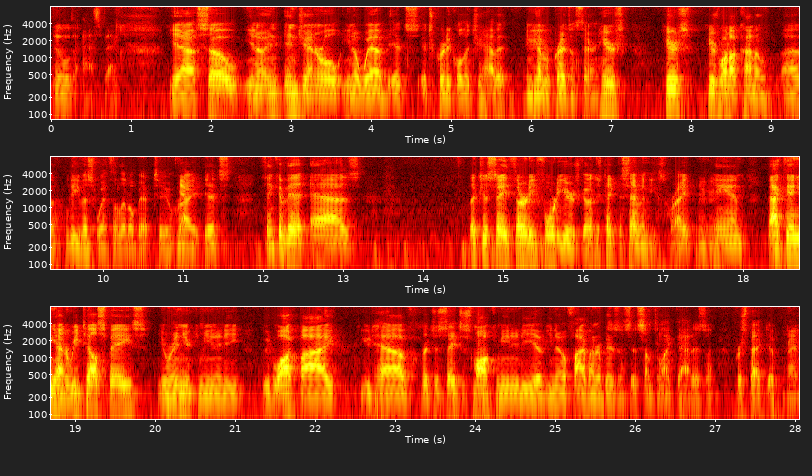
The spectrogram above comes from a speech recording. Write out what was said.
build aspect. Yeah, so you know, in, in general, you know, web it's it's critical that you have it and mm-hmm. you have a mm-hmm. presence there. And here's here's here's what I'll kind of uh, leave us with a little bit too, right? Yeah. It's think of it as let's just say 30, 40 years ago. Let's just take the 70s, right? Mm-hmm. And back then you had a retail space, you were in your community, you would walk by, you'd have let's just say it's a small community of you know 500 businesses something like that as a perspective. Right.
